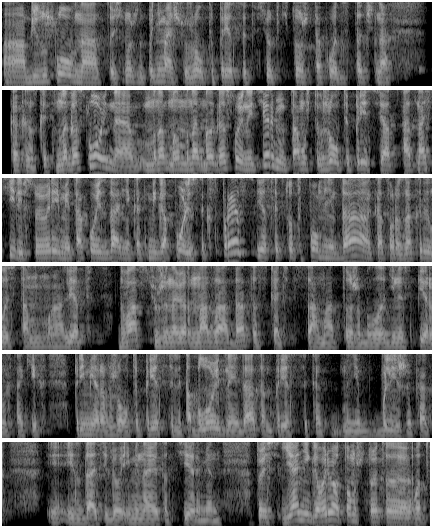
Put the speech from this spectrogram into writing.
э, безусловно, то есть нужно понимать, что желтая пресса это все-таки тоже такое достаточно как это сказать, многослойная, многослойный термин, потому что к желтой прессе относили в свое время такое издание, как «Мегаполис Экспресс», если кто-то помнит, да, которое закрылось там лет 20 уже, наверное, назад, да, так сказать, это самое, тоже был один из первых таких примеров желтой прессы или таблоидной, да, там прессы, как мне ближе, как издателю именно этот термин. То есть я не говорю о том, что это вот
